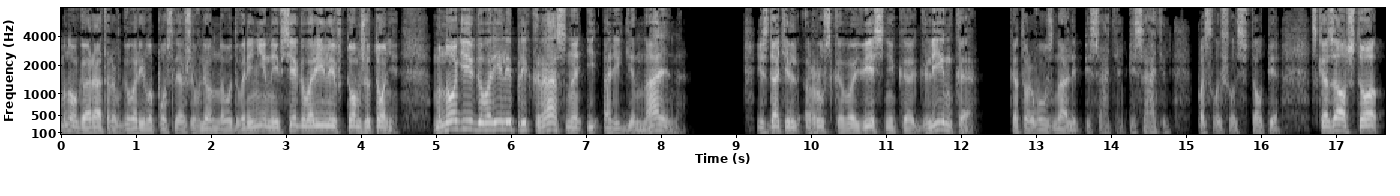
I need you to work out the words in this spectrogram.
Много ораторов говорило после оживленного дворянина, и все говорили в том же тоне. Многие говорили прекрасно и оригинально. Издатель русского вестника Глинка, которого узнали «писатель, писатель», послышалось в толпе, сказал, что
